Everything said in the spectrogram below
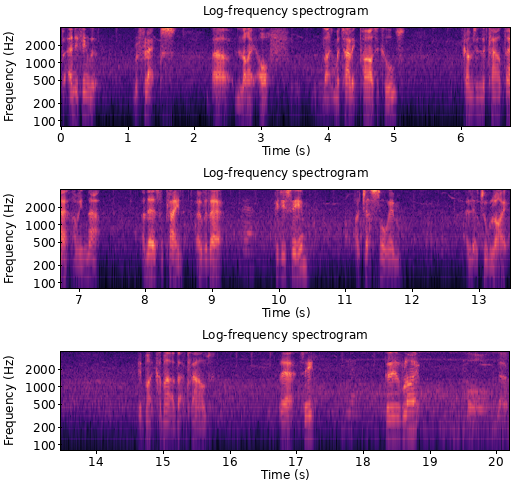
but anything that reflects uh, light off, like metallic particles, comes in the cloud there. I mean that. And there's the plane over there. Yeah. Did you see him? I just saw him. A little too light. It might come out of that cloud. There, see? Yes. The little light? No.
